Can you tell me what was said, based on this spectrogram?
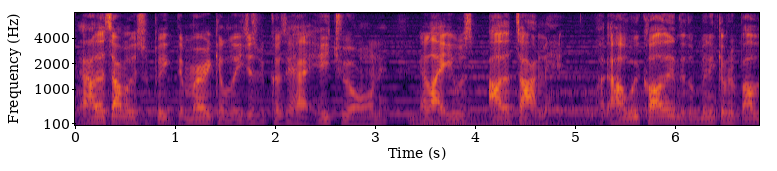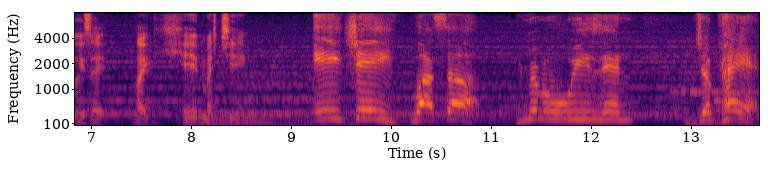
And all the time I used to pick the American League just because it had Atrio on it. And like, it was all the time. How we call it in the Dominican Republic, we say, like, hit machine. Ichi, what's up? You remember when we was in Japan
